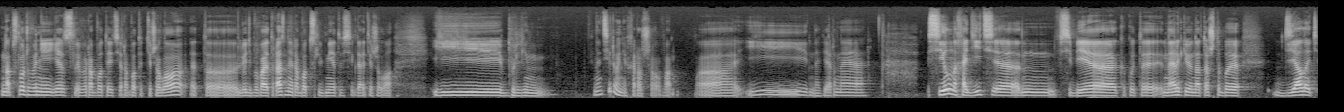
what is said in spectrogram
на обслуживании, если вы работаете, работать тяжело. Это люди бывают разные, работать с людьми это всегда тяжело. И, блин, финансирование хорошего вам. А, И, наверное, сил находить э, в себе какую-то энергию на то, чтобы делать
